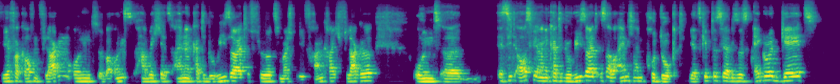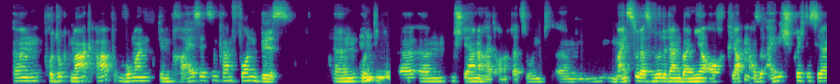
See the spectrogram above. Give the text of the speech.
wir verkaufen Flaggen und bei uns habe ich jetzt eine Kategorieseite für zum Beispiel die Frankreich-Flagge und äh, es sieht aus wie eine Kategorieseite, ist aber eigentlich ein Produkt. Jetzt gibt es ja dieses Aggregate ähm, Produkt-Markup, wo man den Preis setzen kann von bis. Ähm, mhm. Und die ähm, Sterne halt auch noch dazu. Und ähm, meinst du, das würde dann bei mir auch klappen? Also eigentlich spricht es ja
